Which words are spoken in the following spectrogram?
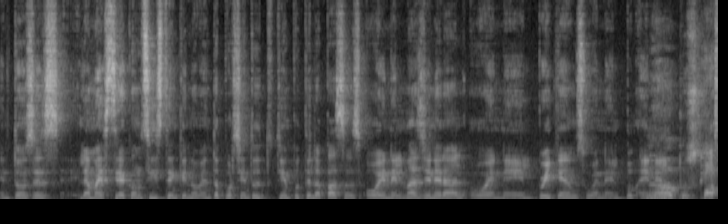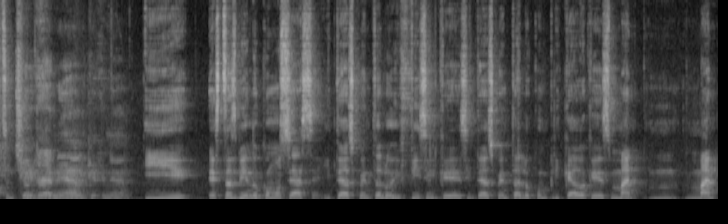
Entonces, la maestría consiste en que 90% de tu tiempo te la pasas o en el más general o en el Brighams o en el, en No, el pues, Boston Qué Children. genial, qué genial. Y estás viendo cómo se hace y te das cuenta lo difícil que es y te das cuenta lo complicado que es man- man-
